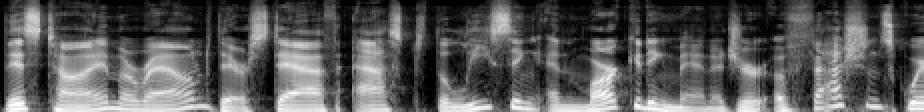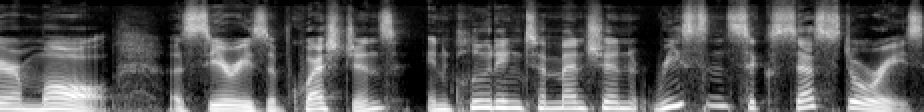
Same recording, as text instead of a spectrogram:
This time around, their staff asked the leasing and marketing manager of Fashion Square Mall a series of questions, including to mention recent success stories.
